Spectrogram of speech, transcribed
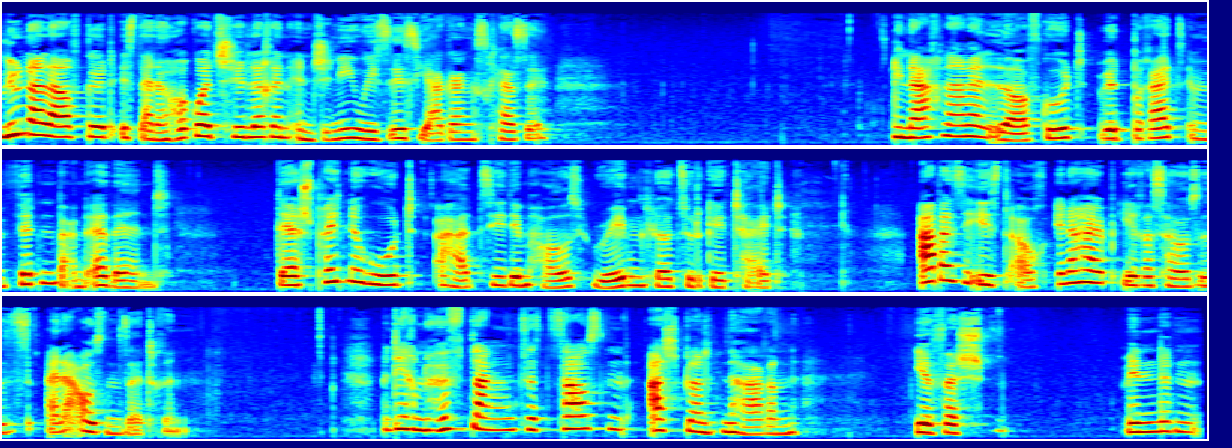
Luna Lovegood ist eine Hogwarts-Schülerin in Ginny Weasleys Jahrgangsklasse. Ihr Nachname Lovegood wird bereits im vierten Band erwähnt. Der sprechende Hut hat sie dem Haus Ravenclaw zugeteilt – aber sie ist auch innerhalb ihres Hauses eine Außenseiterin. Mit ihren hüftlangen, zerzausten, aschblonden Haaren, ihr verschwinden,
